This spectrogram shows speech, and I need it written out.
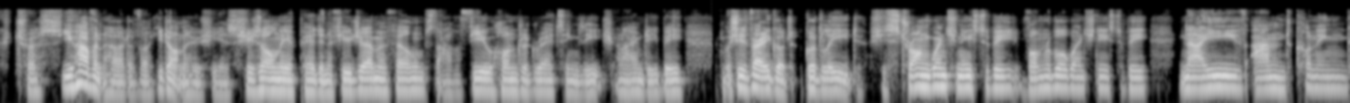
actress. You haven't heard of her. You don't know who she is. She's only appeared in a few German films that have a few hundred ratings each on IMDb, but she's very good. Good lead. She's strong when she needs to be, vulnerable when she needs to be, naive and cunning.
